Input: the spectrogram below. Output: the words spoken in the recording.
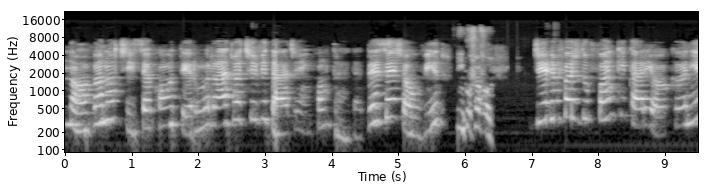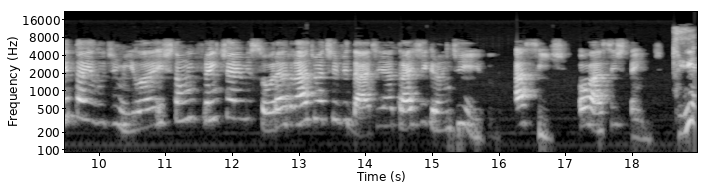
Nova notícia com o termo radioatividade encontrada. Deseja ouvir? Sim, por favor. Divas do funk carioca, Anitta e Ludmilla estão em frente à emissora Radioatividade atrás de grande ídolo, Assis, ou assistente. Que?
